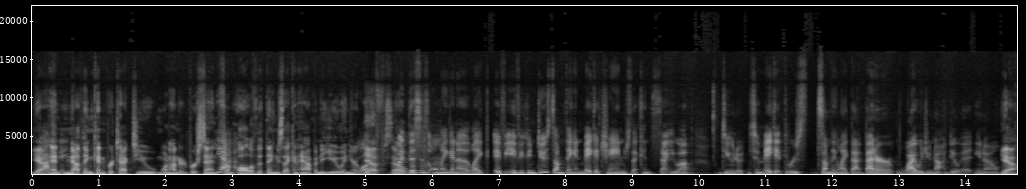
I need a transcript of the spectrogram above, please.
Yeah, Gosh, and it- nothing can protect you 100% Yeah. from all of the things that can happen to you in your life. Yep. So but this is only gonna like if if you can do something and make a change that can set you up to you know to make it through something like that better why would you not do it you know yeah.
